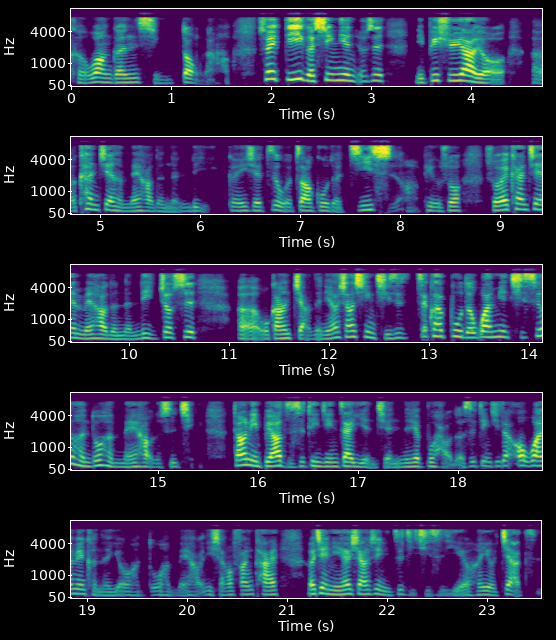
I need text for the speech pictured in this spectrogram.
渴望跟行动啦哈，所以第一个信念就是你必须要有呃看见很美好的能力跟一些自我照顾的基石啊，譬如说所谓看见美好的能力，就是呃我刚刚讲的，你要相信其实这块布的外面其实有很多很美好的事情，当你不要只是定睛在眼前那些不好的，是定睛在哦外面可能有很多很美好，你想要翻开，而且你要相信你自己其实也有很有价值，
